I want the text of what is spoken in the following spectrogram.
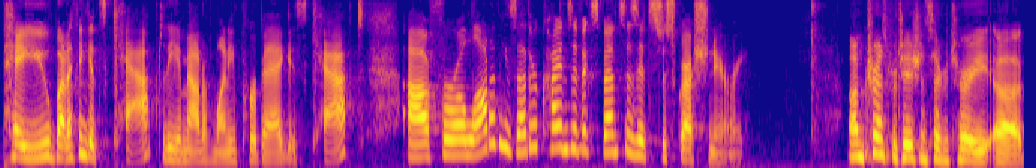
pay you, but I think it's capped. The amount of money per bag is capped. Uh, for a lot of these other kinds of expenses, it's discretionary. Um, Transportation Secretary uh,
